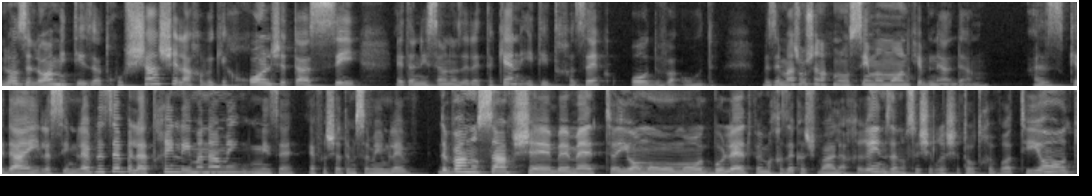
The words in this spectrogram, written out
לא, זה לא אמיתי, זה התחושה שלך, וככל שתעשי את הניסיון הזה לתקן, היא תתחזק עוד ועוד. וזה משהו שאנחנו עושים המון כבני אדם. אז כדאי לשים לב לזה ולהתחיל להימנע מזה, איפה שאתם שמים לב. דבר נוסף שבאמת היום הוא מאוד בולט ומחזק השוואה לאחרים, זה הנושא של רשתות חברתיות,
